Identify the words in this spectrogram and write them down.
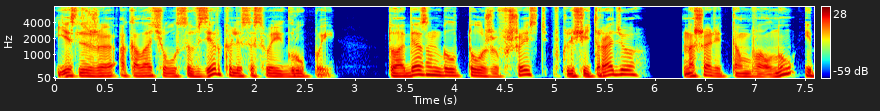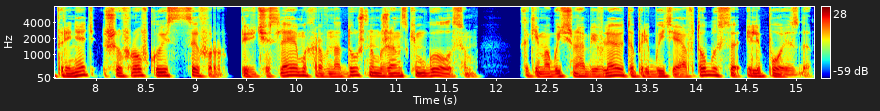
Если же околачивался в зеркале со своей группой, то обязан был тоже в 6 включить радио, нашарить там волну и принять шифровку из цифр, перечисляемых равнодушным женским голосом, каким обычно объявляют о прибытии автобуса или поезда.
